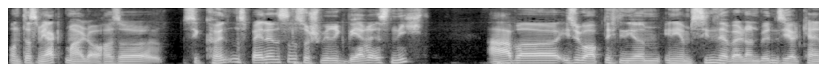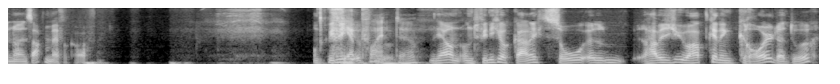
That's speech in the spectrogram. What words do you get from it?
Und das merkt man halt auch. Also, sie könnten es balancen, so schwierig wäre es nicht aber ist überhaupt nicht in ihrem, in ihrem Sinne, weil dann würden sie halt keine neuen Sachen mehr verkaufen. Und bin Fair ich, point, ja. Ja, und, und finde ich auch gar nicht so, äh, habe ich überhaupt keinen Groll dadurch,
